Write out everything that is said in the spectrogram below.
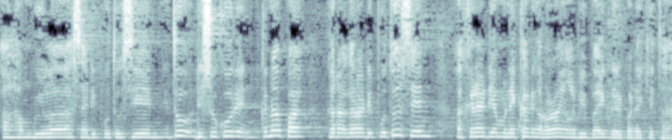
Alhamdulillah saya diputusin. Itu disyukurin. Kenapa? Gara-gara diputusin Akhirnya dia menikah dengan orang yang lebih baik daripada kita.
